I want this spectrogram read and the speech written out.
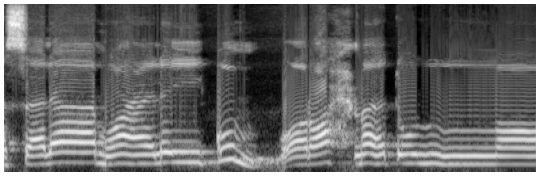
আসসালামু আলাইকুম ওয়া রাহমাতুল্লাহ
